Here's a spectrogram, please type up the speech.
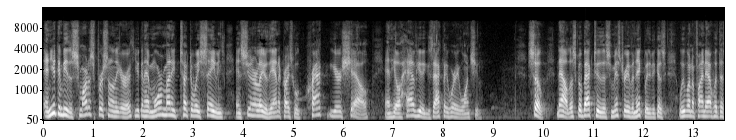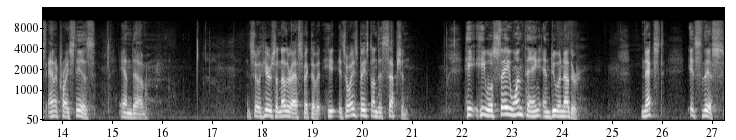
And you can be the smartest person on the earth. You can have more money tucked away savings, and sooner or later, the Antichrist will crack your shell and he'll have you exactly where he wants you. So, now let's go back to this mystery of iniquity because we want to find out what this Antichrist is. And, um, and so here's another aspect of it he, it's always based on deception. He, he will say one thing and do another. Next, it's this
